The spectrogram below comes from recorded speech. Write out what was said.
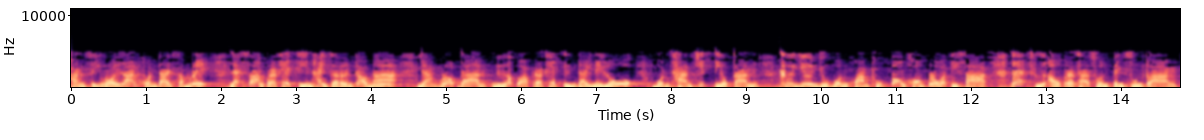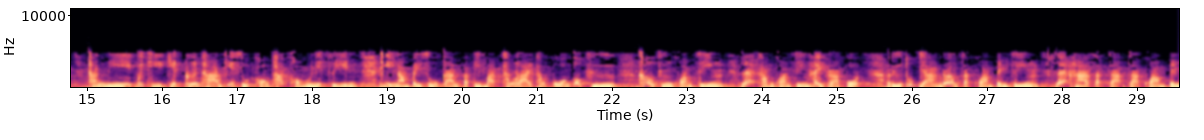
1,400 ล้านคนได้สำเร็จ และสร้างประเทศจีนให้เจริญก้าวหน้า อย่างรอบด้านเหนือกว่าประเทศอื่นใดในโลก บนฐานคิดเดียวกัน คือยืนอยู่บนความถูกต้องของประวัติศาสตร์ และถือเอาประชาชนเป็นศูนย์กลาง ทั้งนี้วิธีคิดพื้นฐานที่สุดของพรรคคอมมิวนิสต์จีน ที่นำไปสู่การปฏิบัติทั้งหลายทั้งปวงก็คือ เข้าถึงความจริงและทำความจริงให้ปรากฏ หรือทุกอย่างเริ่มจากความเป็นจริง และหาสัจจะจากความเป็น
